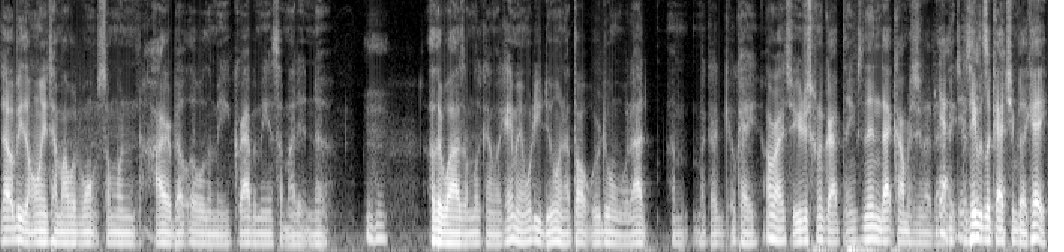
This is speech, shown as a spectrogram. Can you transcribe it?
That would be the only time I would want someone higher belt level than me grabbing me in something I didn't know. Mm-hmm. Otherwise, I'm looking I'm like, hey man, what are you doing? I thought we were doing what I. I'm like, okay, all right. So you're just going to grab things, and then that conversation would have to happen dude, because he would look at you and be like, "Hey,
